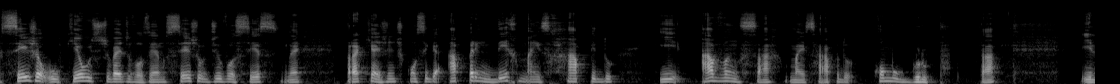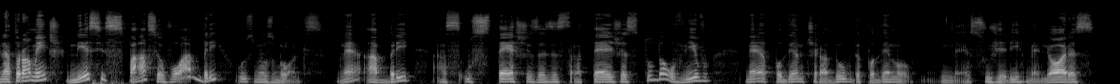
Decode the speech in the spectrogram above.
seja o que eu estiver desenvolvendo, seja o de vocês, né? Para que a gente consiga aprender mais rápido e avançar mais rápido como grupo, tá? E naturalmente, nesse espaço eu vou abrir os meus blogs, né? Abrir as, os testes, as estratégias, tudo ao vivo, né? Podendo tirar dúvida, podendo né, sugerir melhoras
